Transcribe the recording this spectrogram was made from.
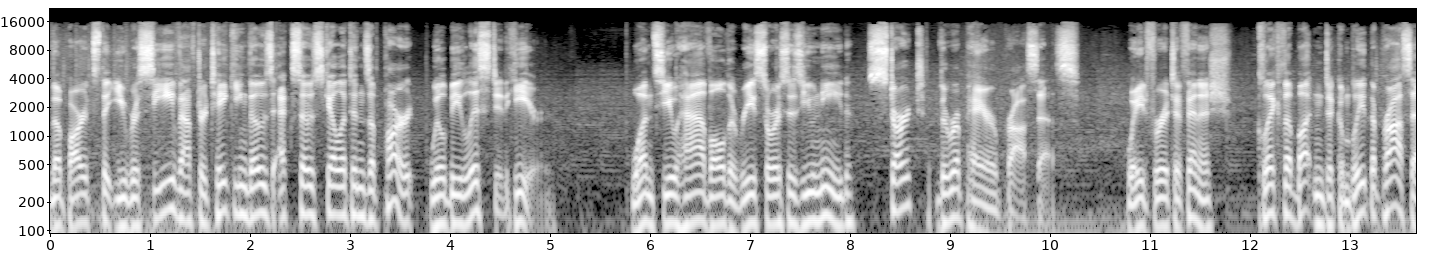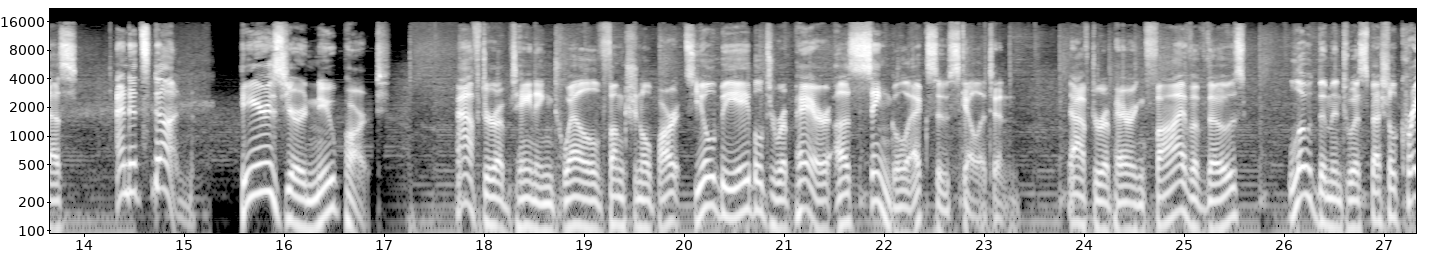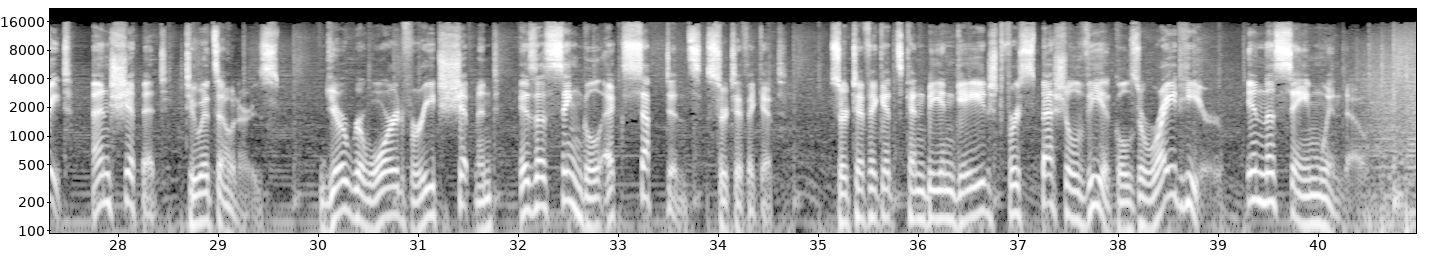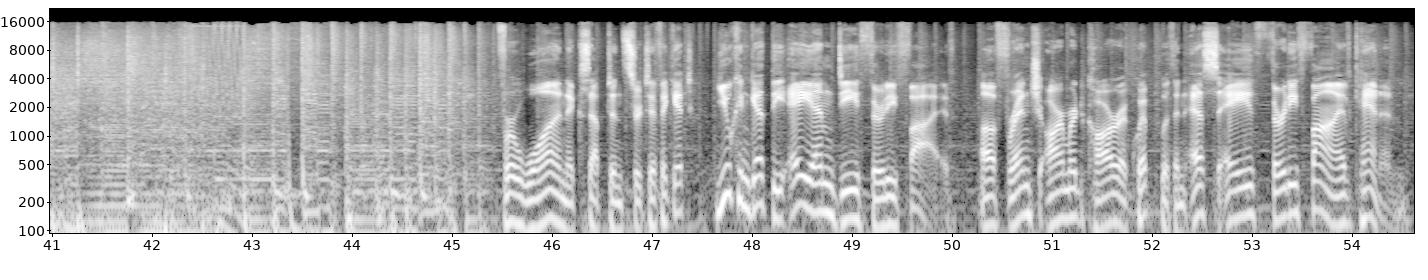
The parts that you receive after taking those exoskeletons apart will be listed here. Once you have all the resources you need, start the repair process. Wait for it to finish, click the button to complete the process, and it's done! Here's your new part. After obtaining 12 functional parts, you'll be able to repair a single exoskeleton. After repairing 5 of those, load them into a special crate and ship it to its owners. Your reward for each shipment is a single acceptance certificate. Certificates can be engaged for special vehicles right here in the same window. For one acceptance certificate, you can get the AMD 35, a French armored car equipped with an SA 35 cannon.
